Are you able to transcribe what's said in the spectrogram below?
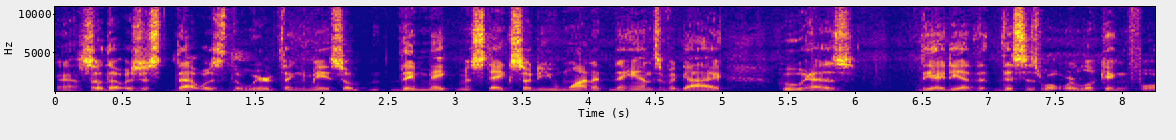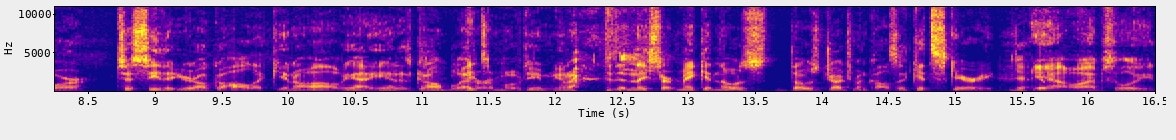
Yeah, so that was just that was the weird thing to me. So they make mistakes. So do you want it in the hands of a guy who has the idea that this is what we're looking for to see that you're alcoholic? You know, oh yeah, he had his gallbladder It's- removed. You know, then they start making those those judgment calls. It gets scary. Yeah. Yeah, oh, absolutely.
